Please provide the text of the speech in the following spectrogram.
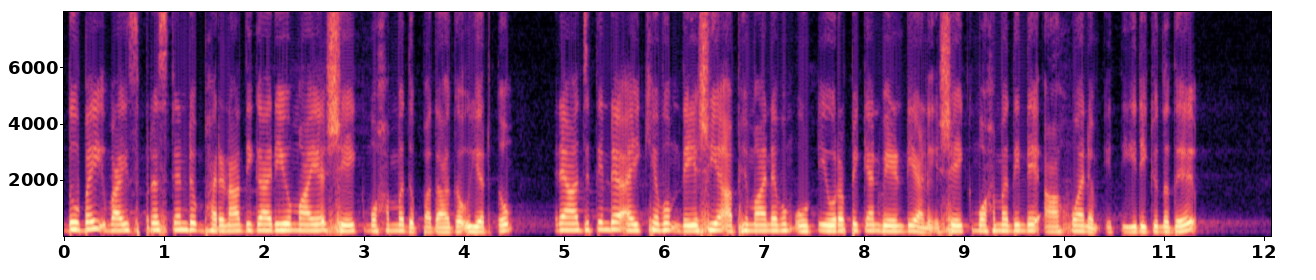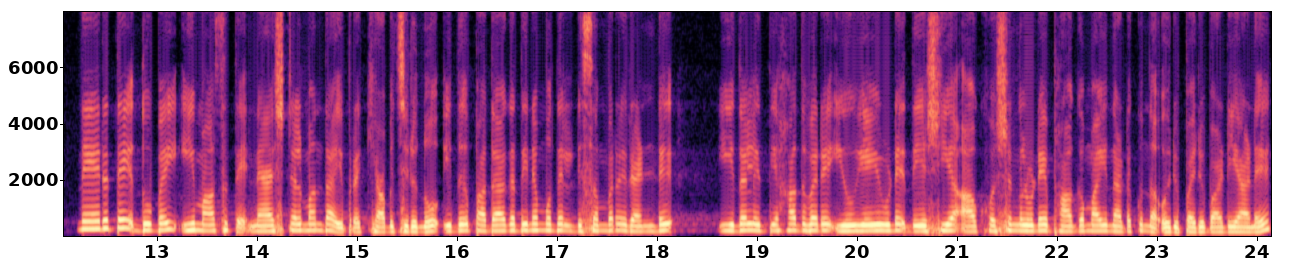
ദുബൈ വൈസ് പ്രസിഡന്റും ഭരണാധികാരിയുമായ ഷെയ്ഖ് മുഹമ്മദ് പതാക ഉയർത്തും. രാജ്യത്തിന്റെ ഐക്യവും ദേശീയ അഭിമാനവും ഊട്ടിയുറപ്പിക്കാൻ വേണ്ടിയാണ് ഷെയ്ഖ് മുഹമ്മദിന്റെ ആഹ്വാനം എത്തിയിരിക്കുന്നത്. നേരത്തെ ദുബൈ ഈ മാസത്തെ നാഷണൽ മന്തായി പ്രഖ്യാപിച്ചിരുന്നു. ഇത് പതാക ദിനം മുതൽ ഡിസംബർ രണ്ട് ഈദൽ ഇത്തിഹാദ് വരെ യു എയുടെ ദേശീയ ആഘോഷങ്ങളുടെ ഭാഗമായി നടക്കുന്ന ഒരു പരിപാടിയാണ്.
